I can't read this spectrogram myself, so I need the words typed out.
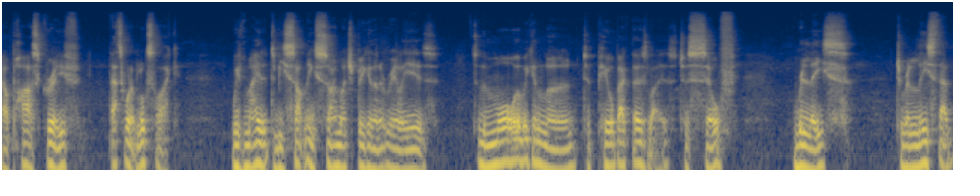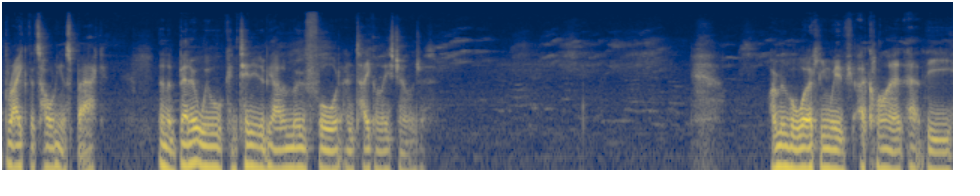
our past grief, that's what it looks like. We've made it to be something so much bigger than it really is. So the more that we can learn to peel back those layers, to self release, to release that brake that's holding us back, then the better we will continue to be able to move forward and take on these challenges. I remember working with a client at the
